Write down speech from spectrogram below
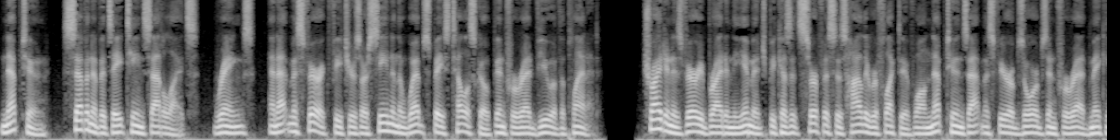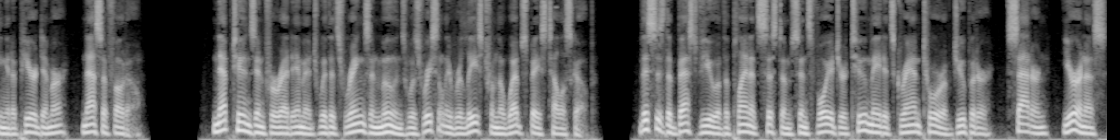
Neptune, seven of its 18 satellites, rings, and atmospheric features are seen in the Webb Space Telescope infrared view of the planet. Triton is very bright in the image because its surface is highly reflective while Neptune's atmosphere absorbs infrared, making it appear dimmer. NASA photo. Neptune's infrared image with its rings and moons was recently released from the Webb Space Telescope. This is the best view of the planet's system since Voyager 2 made its grand tour of Jupiter, Saturn, Uranus,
